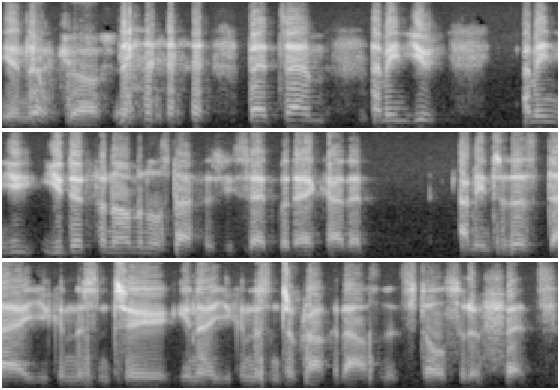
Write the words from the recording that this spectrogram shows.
You know. Of course. Yeah. but um, I mean, you, I mean, you you did phenomenal stuff, as you said with Echo. That I mean, to this day, you can listen to you know you can listen to Crocodiles, and it still sort of fits,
